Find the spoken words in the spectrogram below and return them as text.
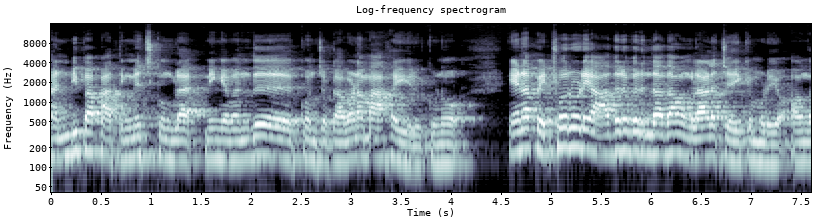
கண்டிப்பாக பார்த்தீங்கன்னு வச்சுக்கோங்களேன் நீங்கள் வந்து கொஞ்சம் கவனமாக இருக்கணும். ஏன்னா பெற்றோருடைய ஆதரவு இருந்தால் தான் அவங்களால ஜெயிக்க முடியும். அவங்க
